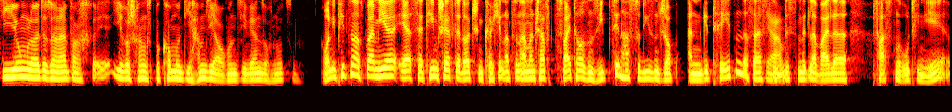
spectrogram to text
Die jungen Leute sollen einfach ihre Chance bekommen und die haben sie auch und sie werden es auch nutzen. Ronny Pietzen ist bei mir. Er ist der Teamchef der deutschen Köche-Nationalmannschaft. 2017 hast du diesen Job angetreten. Das heißt, ja. du bist mittlerweile fast ein Routinier.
